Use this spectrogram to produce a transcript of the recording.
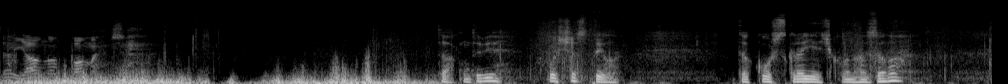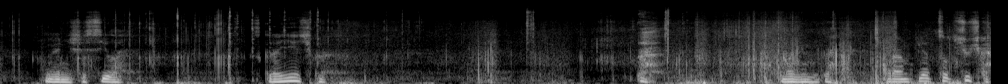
Це явно поменше. Так, ну тобі пощастило. Також з краєчку вона взяла. Вірніше сіла з краєчку. Маленька. Грам 500 щучка.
